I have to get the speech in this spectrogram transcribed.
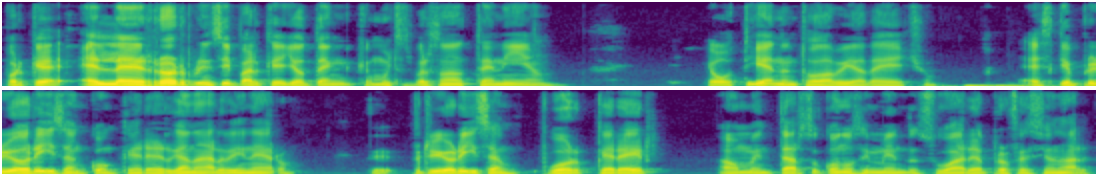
Porque el error principal que yo tengo, que muchas personas tenían, o tienen todavía de hecho, es que priorizan con querer ganar dinero. Priorizan por querer aumentar su conocimiento en su área profesional.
